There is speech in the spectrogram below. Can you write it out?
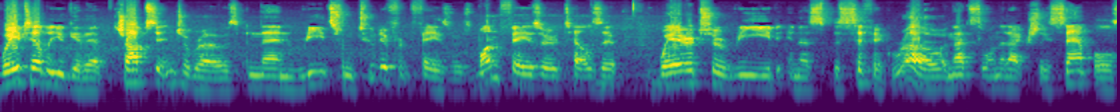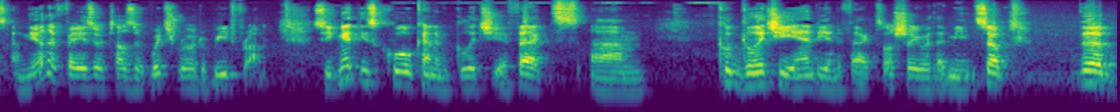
wavetable you give it, chops it into rows, and then reads from two different phasors. One phasor tells it where to read in a specific row, and that's the one that actually samples, and the other phasor tells it which row to read from. So you can get these cool kind of glitchy effects, um, glitchy ambient effects. I'll show you what that means. So the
